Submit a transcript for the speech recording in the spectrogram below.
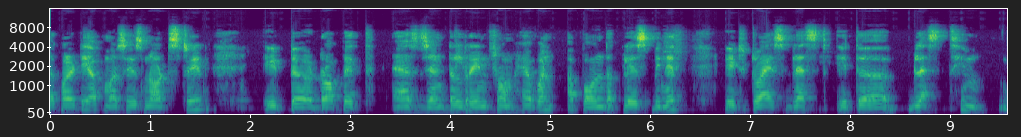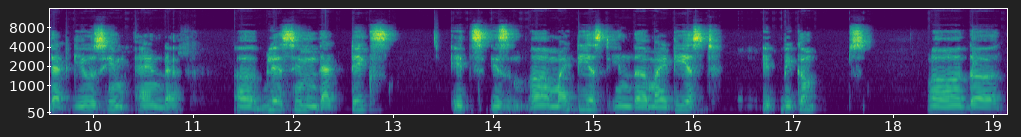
the quality of mercy is not straight it droppeth as gentle rain from heaven upon the place beneath it twice blessed it bless him that gives him and bless him that takes it's is uh, mightiest in the mightiest it becomes uh, the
